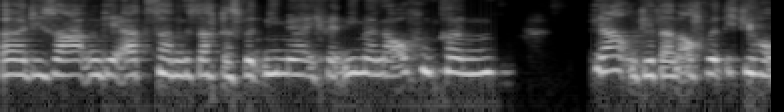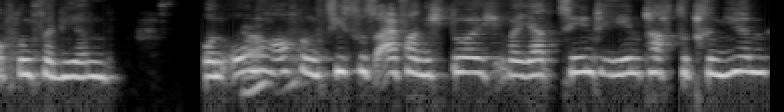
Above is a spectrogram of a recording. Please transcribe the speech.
Äh, die sagen, die Ärzte haben gesagt, das wird nie mehr, ich werde nie mehr laufen können. Ja, und die dann auch wirklich die Hoffnung verlieren. Und ohne ja. Hoffnung ziehst du es einfach nicht durch, über Jahrzehnte jeden Tag zu trainieren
